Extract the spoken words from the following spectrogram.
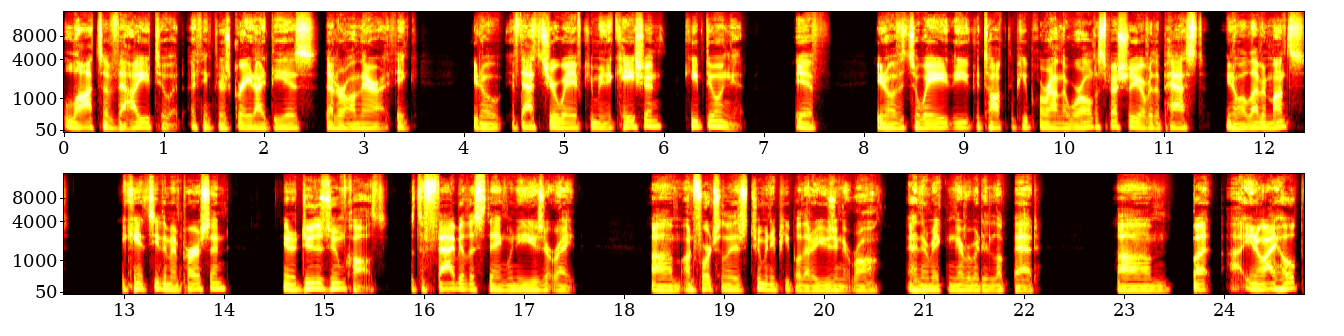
lots of value to it. I think there's great ideas that are on there. I think, you know, if that's your way of communication, keep doing it. If you know, if it's a way that you could talk to people around the world, especially over the past, you know, 11 months, you can't see them in person, you know, do the Zoom calls. It's a fabulous thing when you use it right. Um, unfortunately, there's too many people that are using it wrong and they're making everybody look bad. Um, but, uh, you know, I hope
